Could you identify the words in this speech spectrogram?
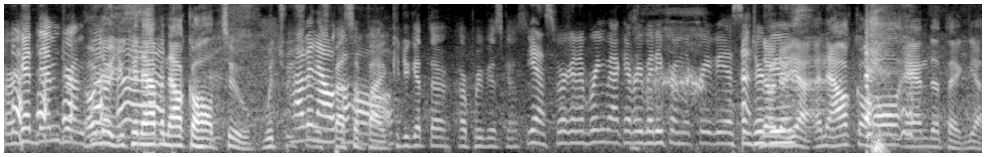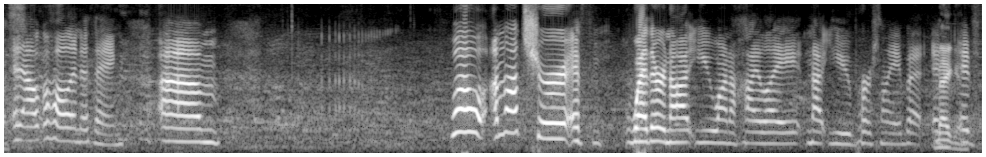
or get them drunk Oh no, you can have an alcohol too, which we Have should an have alcohol. specified. Could you get the our previous guest? Yes, we're going to bring back everybody from the previous interview. No, no, yeah, an alcohol and a thing. Yes. An alcohol and a thing. Um, well, I'm not sure if whether or not you want to highlight, not you personally, but if, Megan. if,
